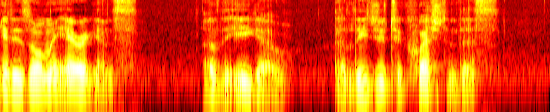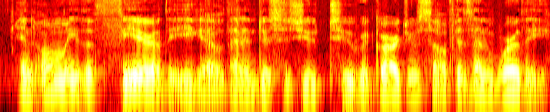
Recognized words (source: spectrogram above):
It is only arrogance of the ego that leads you to question this, and only the fear of the ego that induces you to regard yourself as unworthy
